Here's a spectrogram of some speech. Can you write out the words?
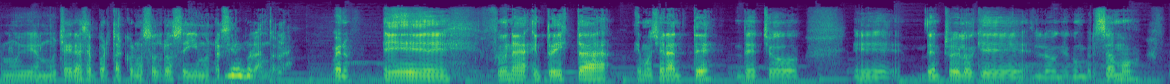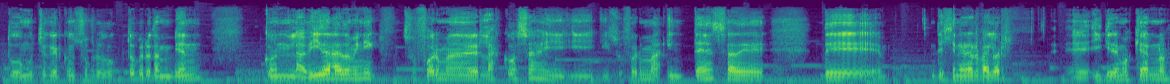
Muy bien, muchas gracias por estar con nosotros. Seguimos recirculándola. Bueno, eh, fue una entrevista emocionante. De hecho, eh, dentro de lo que, lo que conversamos, tuvo mucho que ver con su producto, pero también con la vida de Dominique, su forma de ver las cosas y, y- y su forma intensa de, de- de generar valor. Eh, y queremos quedarnos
